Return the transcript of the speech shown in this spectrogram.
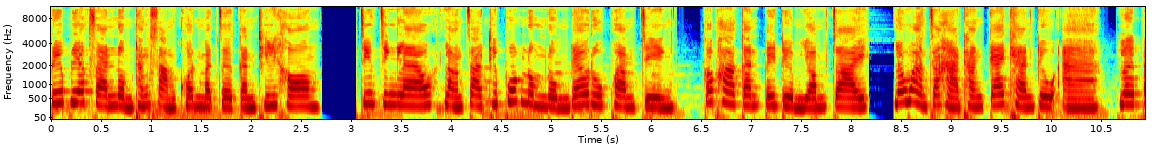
รีบเรียกแฟนหนุ่มทั้ง3คนมาเจอกันที่ห้อง จริงๆ แล้วหลังจากที่พวกหนุ่มๆได้รู้ความจริง ก็พากันไปดื่มย้อมใจ ระหว่างจะหาทางแก้แค้นดูอาเลยไป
